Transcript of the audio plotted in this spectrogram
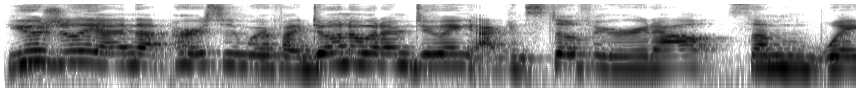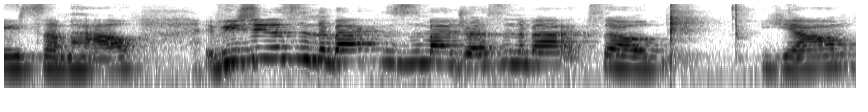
Usually I'm that person where if I don't know what I'm doing, I can still figure it out some way, somehow. If you see this in the back, this is my dress in the back. So yeah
